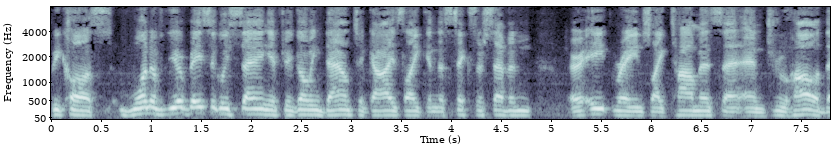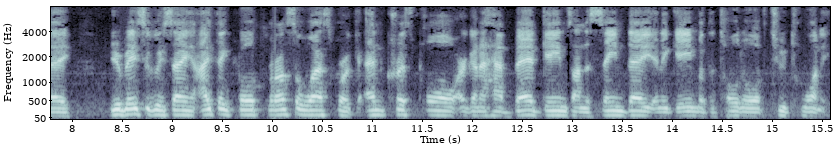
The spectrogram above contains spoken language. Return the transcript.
because one of you're basically saying if you're going down to guys like in the six or seven or eight range, like Thomas and, and Jrue Holiday, you're basically saying I think both Russell Westbrook and Chris Paul are going to have bad games on the same day in a game with a total of 220.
